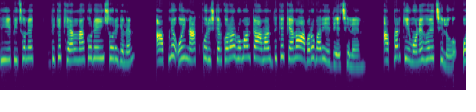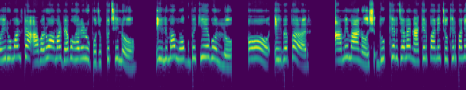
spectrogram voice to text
দিয়ে পিছনের দিকে খেয়াল না করেই সরে গেলেন? আপনি ওই নাক পরিষ্কার করা রুমালটা আমার দিকে কেন আবারও বাড়িয়ে দিয়েছিলেন? আপনার কি মনে হয়েছিল ওই রুমালটা আবারও আমার ব্যবহারের উপযুক্ত ছিল? ইলমা মুখ বেঁকিয়ে বলল, ও, এই ব্যাপার। আমি মানুষ, দুঃখের জ্বালায় নাকের পানি চোখের পানি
